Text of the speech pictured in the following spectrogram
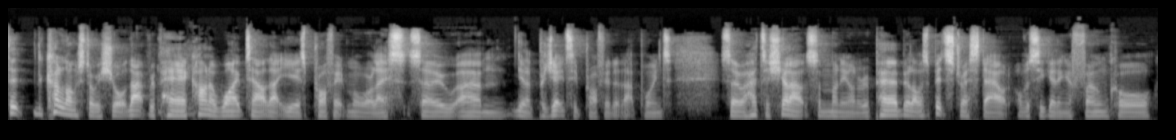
the, the cut a long story short, that repair kind of wiped out that year's profit more or less. So, um, you know, projected profit at that point. So I had to shell out some money on a repair bill. I was a bit stressed out, obviously getting a phone call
